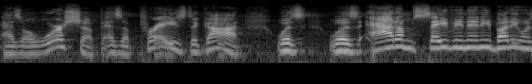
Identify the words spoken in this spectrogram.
as a worship, as a praise to God. Was, was Adam saving anybody when,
